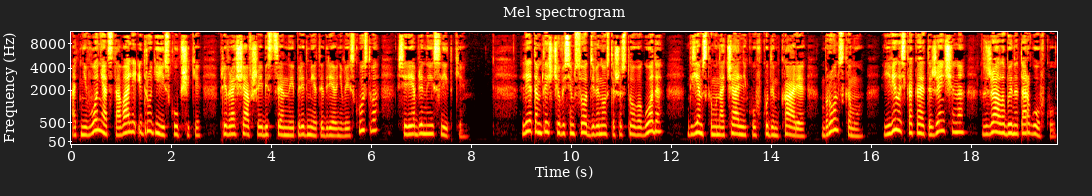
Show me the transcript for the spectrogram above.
От него не отставали и другие скупщики, превращавшие бесценные предметы древнего искусства в серебряные слитки. Летом 1896 года к земскому начальнику в Кудымкаре Бронскому явилась какая-то женщина с жалобой на торговку,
